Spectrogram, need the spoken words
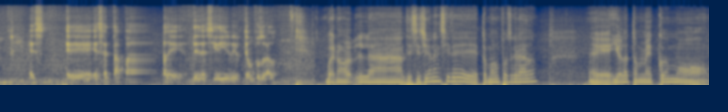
es, eh, esa etapa de, decidir irte a un posgrado. Bueno, la decisión en sí de tomar un posgrado, eh, yo la tomé como,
